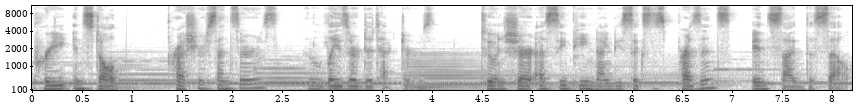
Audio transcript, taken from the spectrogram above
pre installed pressure sensors and laser detectors to ensure SCP 96's presence inside the cell.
